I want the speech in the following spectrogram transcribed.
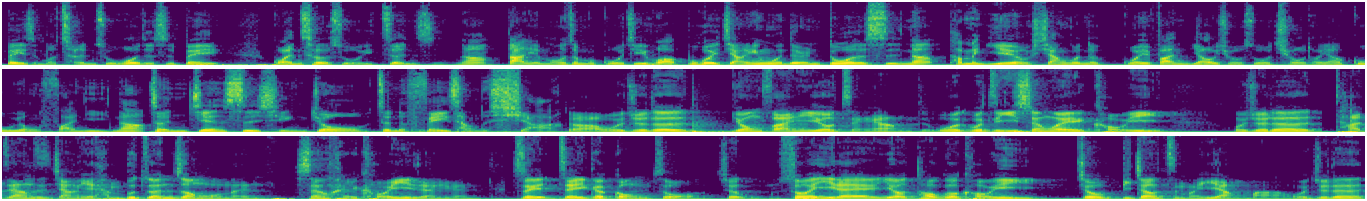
被什么惩处，或者是被关厕所一阵子。那大联盟这么国际化，不会讲英文的人多的是，那他们也有相关的规范要求，说球团要雇佣翻译。那整件事情就真的非常的瞎，对啊，我觉得用翻译又怎样？我我自己身为口译，我觉得他这样子讲也很不尊重我们身为口译人员这这一个工作。就所以嘞，又透过口译就比较怎么样嘛？我觉得。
